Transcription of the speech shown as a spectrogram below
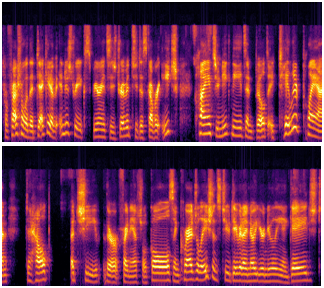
professional with a decade of industry experience. He's driven to discover each client's unique needs and build a tailored plan to help achieve their financial goals. And congratulations to you, David. I know you're newly engaged.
